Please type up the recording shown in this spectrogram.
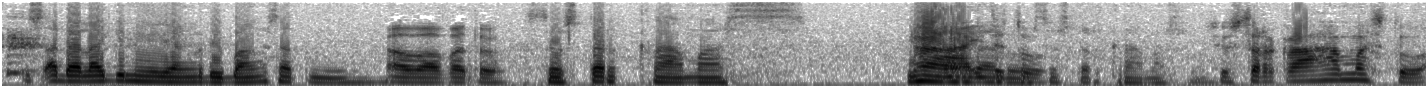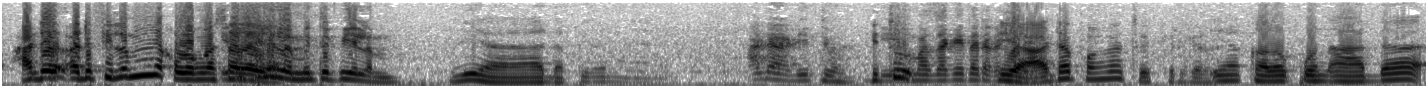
terus ada lagi nih yang lebih bangsat nih Apa apa tuh? suster keramas Nah Ada itu tuh. suster keramas. Suster keramas tuh. Ada ada filmnya kalau nggak Itu salah ya. film, itu film. iya ada filmnya Ada di itu. Itu di rumah sakit ada. Iya ada apa enggak tuh kira-kira? ya kalaupun ada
